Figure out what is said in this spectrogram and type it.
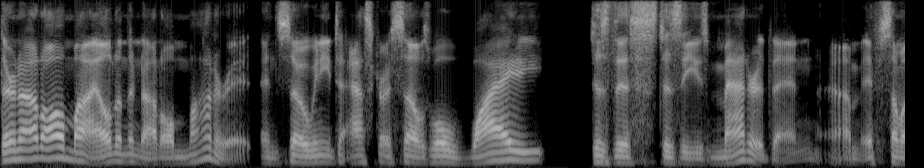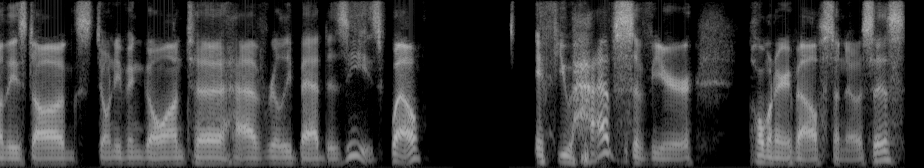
they're not all mild and they're not all moderate. And so we need to ask ourselves, well, why does this disease matter then um, if some of these dogs don't even go on to have really bad disease? Well, if you have severe pulmonary valve stenosis,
